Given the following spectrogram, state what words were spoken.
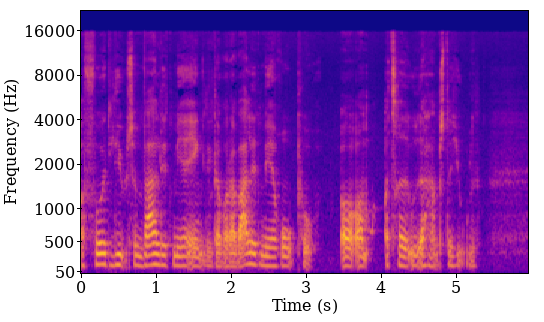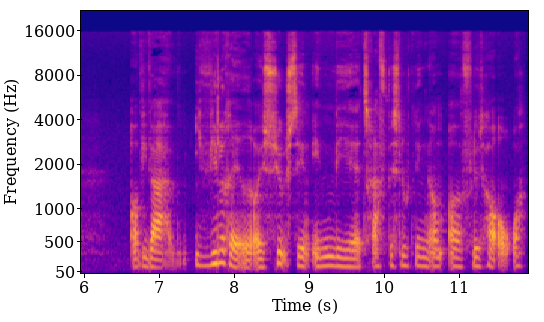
at få et liv, som var lidt mere enkelt, og hvor der var lidt mere ro på, og om at træde ud af hamsterhjulet. Og vi var i vildredet og i syv sind, inden vi øh, traf træffede beslutningen om at flytte herover.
